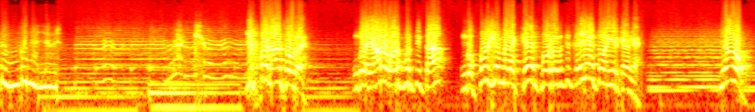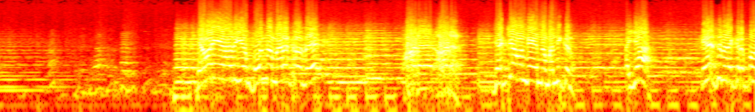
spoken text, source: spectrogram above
ரொம்ப நல்லவர். இப்ப நான் சொல்றேன். உங்களை யாரோ வற்புறுத்தித்தான் உங்க புருஷன் மேல கேஸ் போடுறதுக்கு கையெழுத்து வாங்கியிருக்காங்க. யோ! எவையாவது என் பொண்ணை மிரட்டுறது? ஆர்டர் ஆர்டர் ஜட்ஜ வந்து என்ன மன்னிக்கணும். ஐயா கேஸ் நடக்கிறப்போ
